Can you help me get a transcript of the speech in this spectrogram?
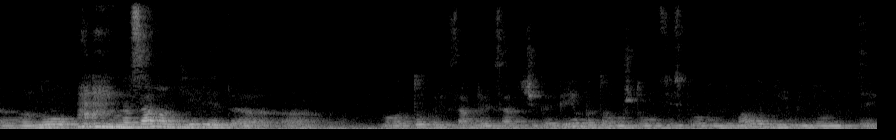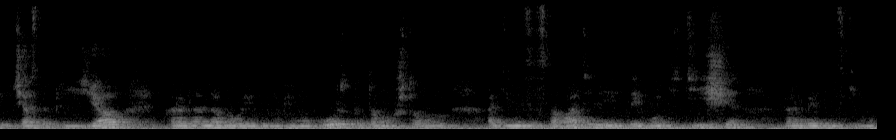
Э, но на самом деле это э, молоток Александра Александровича Габея, потому что он здесь пробовал немало времени, он э, часто приезжал, Караганда был его любимый город, потому что он один из основателей, это его детище, Карагандинский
